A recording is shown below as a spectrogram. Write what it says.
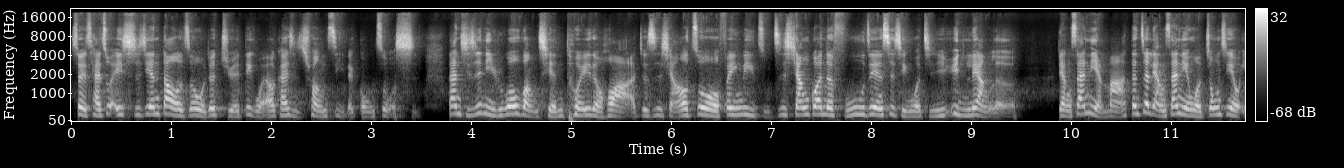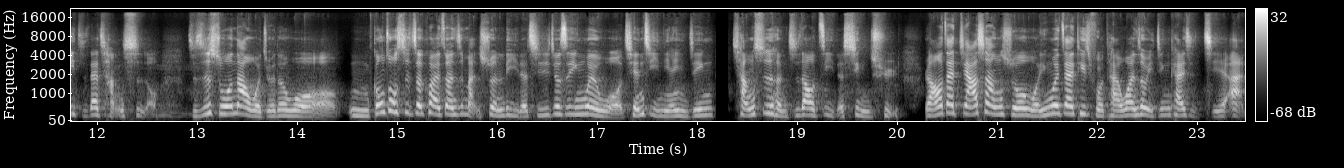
所以才说，哎，时间到了之后，我就决定我要开始创自己的工作室。但其实你如果往前推的话，就是想要做非营利组织相关的服务这件事情，我其实酝酿了。两三年嘛，但这两三年我中间有一直在尝试哦。只是说，那我觉得我嗯，工作室这块算是蛮顺利的。其实就是因为我前几年已经尝试很知道自己的兴趣，然后再加上说我因为在 Teach for 台湾的时候已经开始结案，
